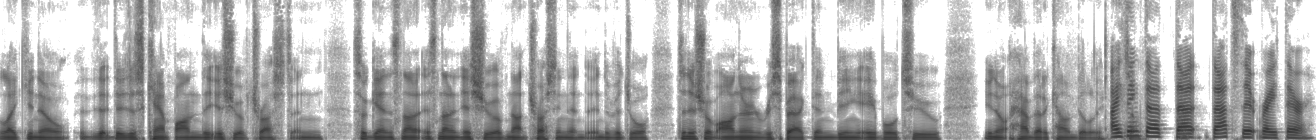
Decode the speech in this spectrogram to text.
like you know, they, they just camp on the issue of trust. And so again, it's not it's not an issue of not trusting the individual. It's an issue of honor and respect and being able to, you know, have that accountability. I think So, that that that's it right there.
